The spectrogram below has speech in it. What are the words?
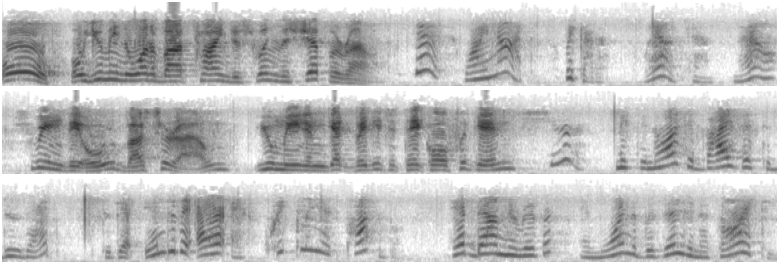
Oh, oh, you mean the one about trying to swing the ship around? Yes, why not? We gotta, a swell chance now. Swing the old bus around? You mean and get ready to take off again? Sure. Mr. North advised us to do that, to get into the air as quickly as possible, head down the river, and warn the Brazilian authorities.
